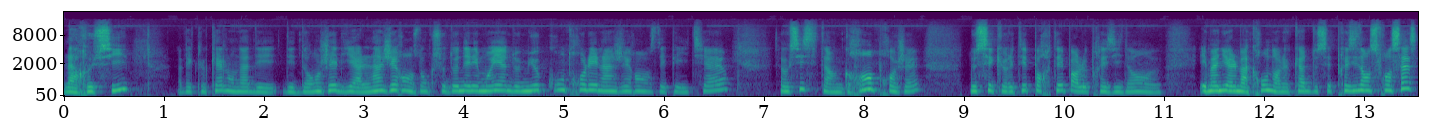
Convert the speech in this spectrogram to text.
la Russie, avec lequel on a des, dangers liés à l'ingérence. Donc se donner les moyens de mieux contrôler l'ingérence des pays tiers, ça aussi c'est un grand projet de sécurité portée par le président euh, Emmanuel Macron dans le cadre de cette présidence française.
